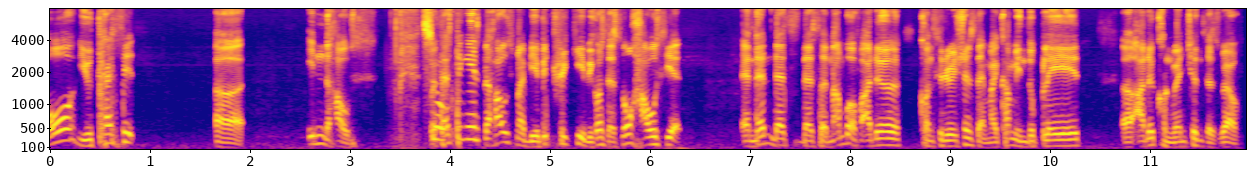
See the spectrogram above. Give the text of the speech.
or you test it uh, in the house. So but testing in the house might be a bit tricky because there's no house yet and then there's there's a number of other considerations that might come into play, uh, other conventions as well.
